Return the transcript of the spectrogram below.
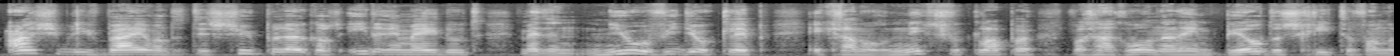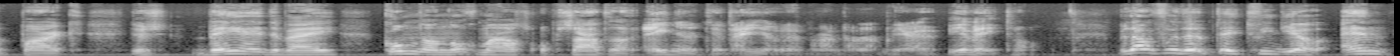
alsjeblieft bij, want het is super leuk als iedereen meedoet met een nieuwe videoclip. Ik ga nog niks verklappen, we gaan gewoon alleen beelden schieten van het park. Dus ben jij erbij, kom dan nogmaals op zaterdag 1 uur. Je weet wel. Bedankt voor de update video en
